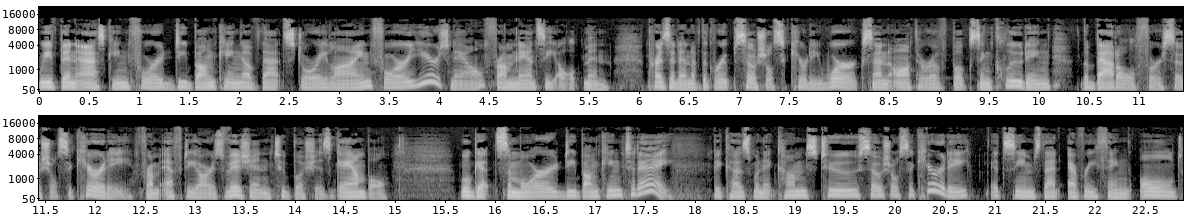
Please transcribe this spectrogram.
We've been asking for debunking of that storyline for years now from Nancy Altman, president of the group Social Security Works and author of books including The Battle for Social Security From FDR's Vision to Bush's Gamble. We'll get some more debunking today because when it comes to Social Security, it seems that everything old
